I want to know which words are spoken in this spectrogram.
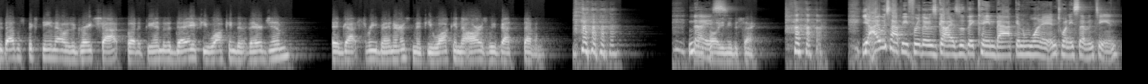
2016, that was a great shot, but at the end of the day, if you walk into their gym, they've got three banners, and if you walk into ours, we've got seven. nice. That's all you need to say. yeah, I was happy for those guys that they came back and won it in 2017.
